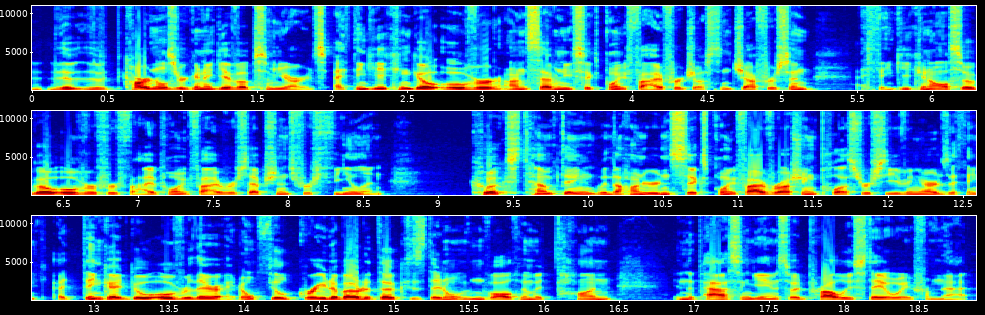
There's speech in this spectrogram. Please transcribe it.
The, the Cardinals are going to give up some yards. I think he can go over on 76.5 for Justin Jefferson. I think he can also go over for 5.5 receptions for Thielen. Cook's tempting with 106.5 rushing plus receiving yards. I think I think I'd go over there. I don't feel great about it though because they don't involve him a ton in the passing game, so I'd probably stay away from that.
